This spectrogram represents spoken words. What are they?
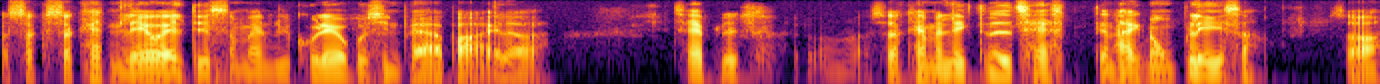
og så, så kan den lave alt det, som man ville kunne lave på sin bærbar eller tablet. Og så kan man lægge det ned i tasken. Den har ikke nogen blæser, så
